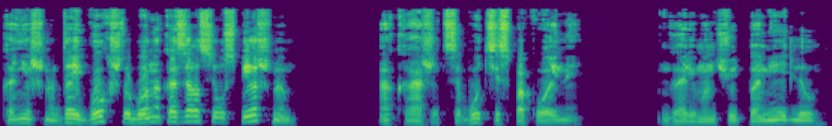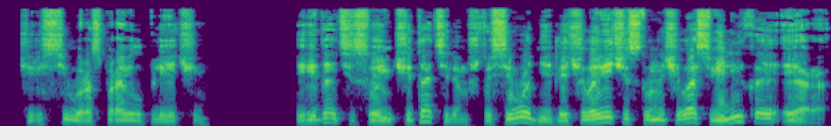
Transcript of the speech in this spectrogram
Конечно, дай бог, чтобы он оказался успешным. Окажется, будьте спокойны. Гарриман чуть помедлил, через силу расправил плечи. Передайте своим читателям, что сегодня для человечества началась великая эра.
